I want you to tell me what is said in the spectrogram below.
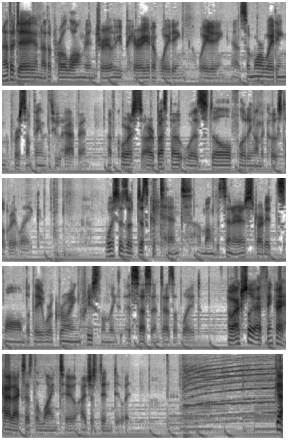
Another day, another prolonged and dreary period of waiting, waiting, and some more waiting for something to happen. Of course, our bus boat was still floating on the coastal Great Lake. Voices of discontent among the sinners started small, but they were growing increasingly incessant as of late. Oh, actually, I think I had access to line 2. I just didn't do it. Gah!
